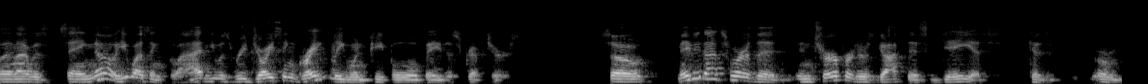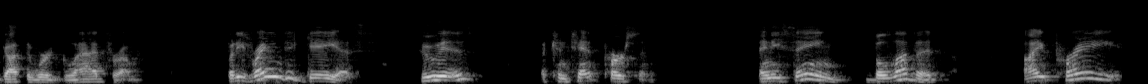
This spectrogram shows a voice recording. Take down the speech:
And I was saying, no, he wasn't glad. He was rejoicing greatly when people obey the scriptures. So maybe that's where the interpreters got this Gaius, because or got the word glad from. But he's writing to Gaius, who is a content person. And he's saying, Beloved, I pray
